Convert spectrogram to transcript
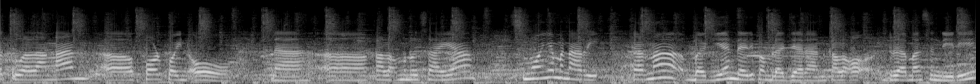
petualangan uh, 4.0. Nah, uh, kalau menurut saya semuanya menarik karena bagian dari pembelajaran. Kalau drama sendiri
